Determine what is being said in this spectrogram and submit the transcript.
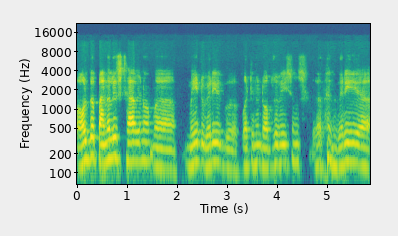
all the panelists have, you know, uh, made very uh, pertinent observations. very, uh,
